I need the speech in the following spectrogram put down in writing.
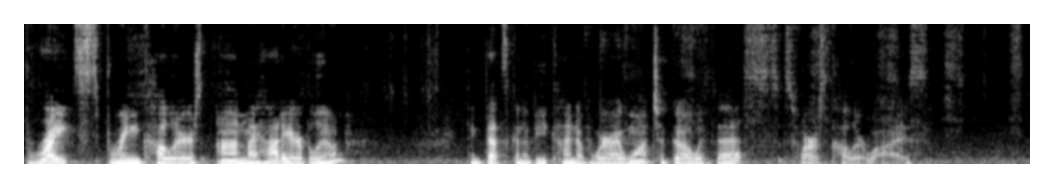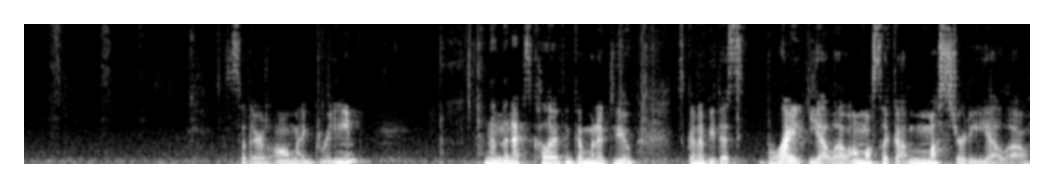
bright spring colors on my hot air balloon. I think that's going to be kind of where I want to go with this as far as color-wise. So there's all my green. And then the next color I think I'm going to do is going to be this bright yellow, almost like a mustardy yellow.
